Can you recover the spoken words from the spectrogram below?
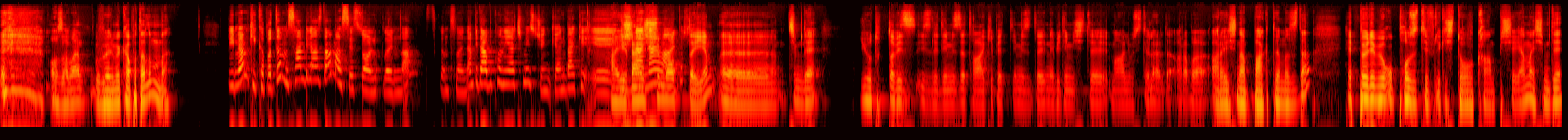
O zaman bu bölümü kapatalım mı? Bilmiyorum ki kapatalım mı? Sen biraz daha bahset zorluklarından, sıkıntılarından. Bir daha bu konuyu açmayız çünkü. Hani belki e, Hayır ben şu vardır. moddayım. Ee, şimdi YouTube'da biz izlediğimizde, takip ettiğimizde ne bileyim işte malum sitelerde araba arayışına baktığımızda hep böyle bir o pozitiflik işte o kamp bir şey ama şimdi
